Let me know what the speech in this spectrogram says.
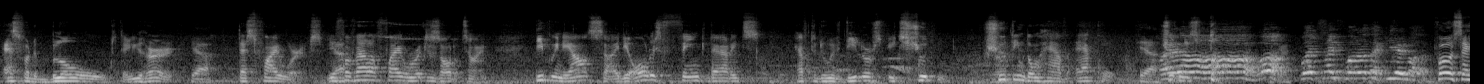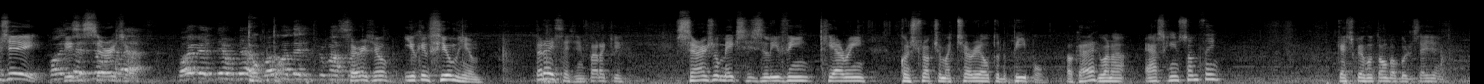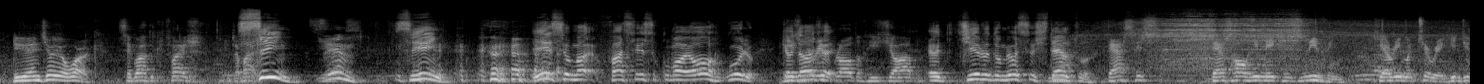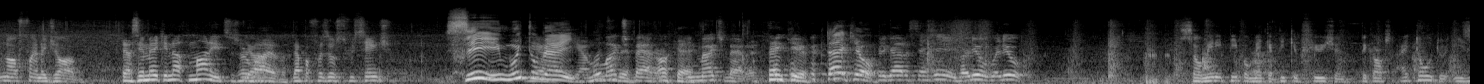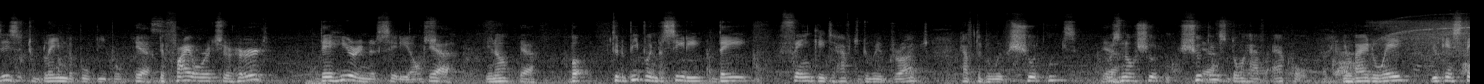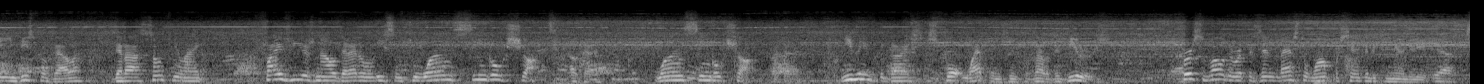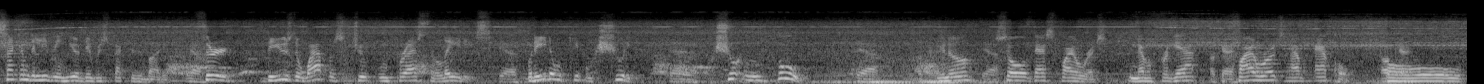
As for the blows that you heard, Yeah. that's fireworks. In Yeah. favela, fireworks is all the time. People in the outside, they always think that it's have to do with dealers. It's shooting. Shooting don't have echo. Yeah. Shooting is Pode sair fora daqui, mano. Pô, Sergei, this is Sergio. Pode meter o pé. Tom. mandar ele filmar. Sergio, you can film him. Peraí, Serginho, para aqui. Sergio makes his living carrying construction material to the people. Okay. You wanna ask him something? Quer te perguntar um bagulho, Serginho? Do you enjoy your work? Você gosta do que faz? Sim, Sim. Sim. Isso, faço isso com o maior orgulho. Que eu, He's não- very proud of his job. eu tiro do meu sustento. That's his. That's how he makes his living, carrying material. He did not find a job. Does he make enough money to survive? Dá pra fazer o suficiente? Sim, muito Yeah, bem. yeah, Muito much bem. better. Okay. Much better. Thank you. Thank you. Obrigado, Serginho. Valeu, valeu. So many people make a big confusion because I told you it's easy to blame the poor people. Yes. The fireworks you heard, they're here in the city also. Yeah. You know? Yeah. But to the people in the city, they think it have to do with drugs, have to do with shootings. There's no shooting. Shootings don't have echo. And by the way, you can stay in this favela. There are something like five years now that I don't listen to one single shot. Okay. One single shot. Okay. Even if the guys sport weapons in favela, the dealers. First of all, they represent less than 1% of the community. Yeah. Second, they live in here, they respect everybody. Yeah. Third, they use the weapons to impress the ladies. Yeah. But they don't keep on shooting. Yeah. Shooting who? Yeah. You know? Yeah. So that's fireworks. Never forget. Okay. Fireworks have echo. Okay. Oh,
